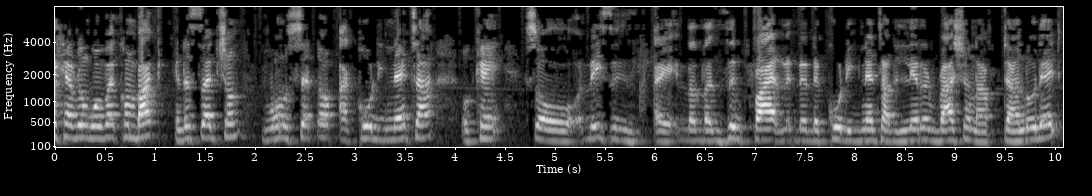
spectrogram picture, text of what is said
everyone, welcome back. In this section, we want to set up a CodeIgniter. Okay, so this is a, the, the zip file, the, the CodeIgniter, the latest version I've downloaded,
